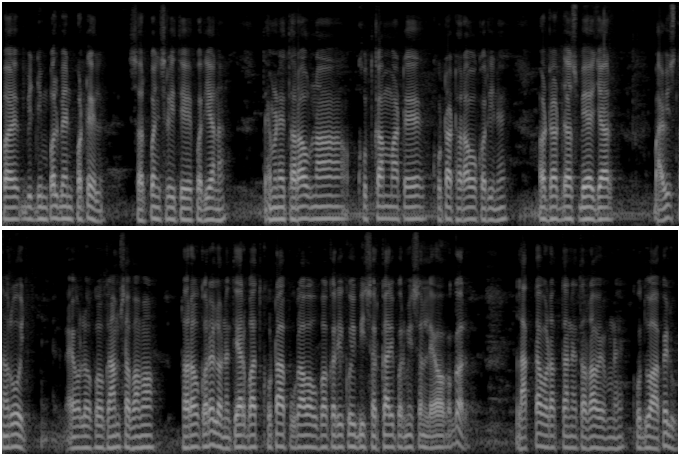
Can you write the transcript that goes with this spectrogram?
ભાઈ ડિમ્પલબેન પટેલ, સરપંચ શ્રી તે પરિયાના, તેમણે તળાવના ખોદકામ માટે ખોટા ઠરાવો કરીને અઢાર દસ બે હજાર બાવીસના રોજ એ લોકો ગામસભામાં ઠરાવ કરેલો ને ત્યારબાદ ખોટા પુરાવા ઊભા કરી કોઈ બી સરકારી પરમિશન લેવા વગર લાગતા વળગતાને તળાવ એમણે ખોદવા આપેલું.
